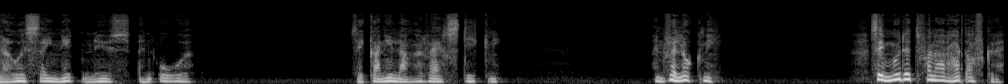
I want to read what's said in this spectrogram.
Nou is sy net neus en oë. Sy kan nie langer wegsteek nie. En wil ook nie. Sy moet dit van haar hart afkry.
